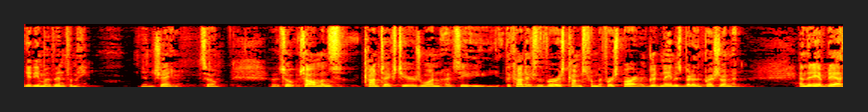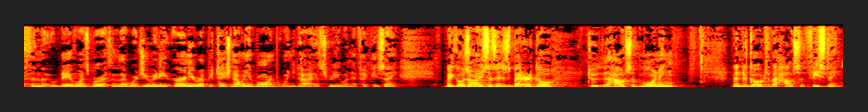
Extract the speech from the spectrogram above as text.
idiom of infamy and shame. So, so Solomon's context here is one, see, the context of the verse comes from the first part. A good name is better than precious ointment and the day of death and the day of one's birth. In other words, you really earn your reputation, not when you're born, but when you die. That's really what in effect he's saying. But he goes on, he says, it is better to go to the house of mourning than to go to the house of feasting.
